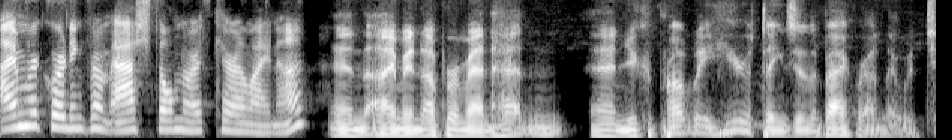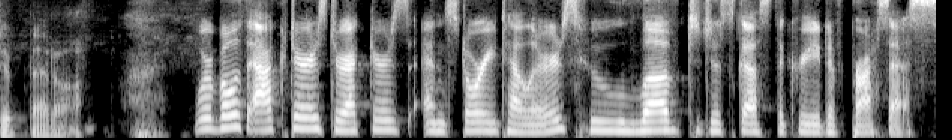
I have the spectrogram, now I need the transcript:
I'm recording from Asheville, North Carolina. And I'm in Upper Manhattan, and you could probably hear things in the background that would tip that off. We're both actors, directors, and storytellers who love to discuss the creative process.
